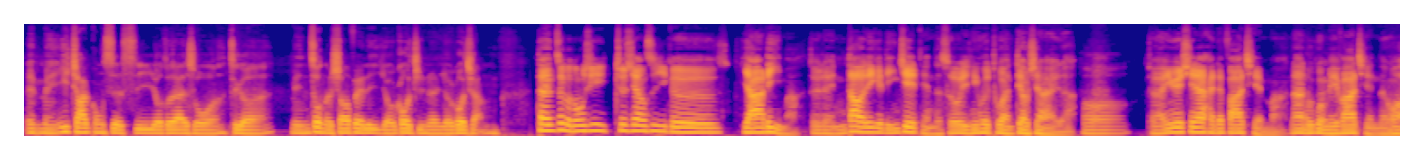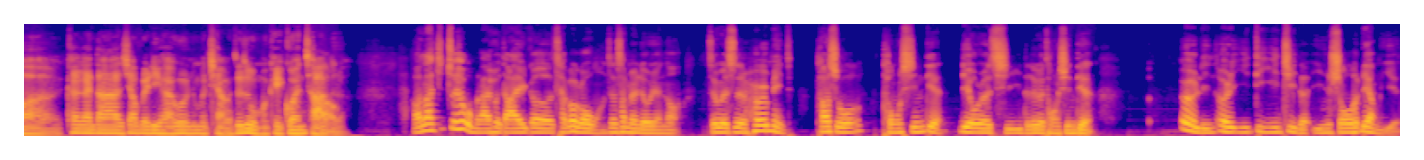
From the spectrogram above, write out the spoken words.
诶，每一家公司的 CEO 都在说，这个民众的消费力有够惊人，有够强。但这个东西就像是一个压力嘛，对不对？你到了一个临界点的时候，一定会突然掉下来的。哦，对啊，因为现在还在发钱嘛。那如果没发钱的话.看看大家的消费力还会有那么强，这是我们可以观察的。好，好，那最后我们来回答一个财报狗网站上面留言哦。这位是 Hermit，他说。同心店六二七一的这个同心店，二零二一第一季的营收亮眼，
